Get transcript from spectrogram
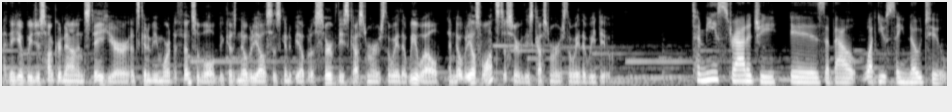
I think if we just hunker down and stay here, it's going to be more defensible because nobody else is going to be able to serve these customers the way that we will, and nobody else wants to serve these customers the way that we do. To me, strategy is about what you say no to,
